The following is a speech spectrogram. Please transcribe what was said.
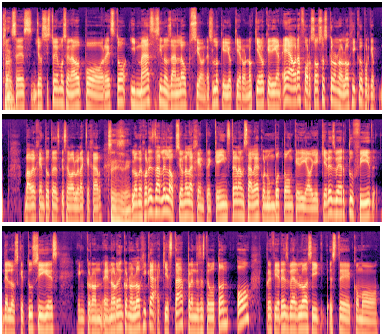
Entonces, yo sí estoy emocionado por esto y más si nos dan la opción. Eso es lo que yo quiero. No quiero que digan, eh, ahora forzoso es cronológico porque va a haber gente otra vez que se va a volver a quejar. Sí, sí. Lo mejor es darle la opción a la gente, que Instagram salga con un botón que diga, oye, ¿quieres ver tu feed de los que tú sigues? En, en, orden cronológica, aquí está, prendes este botón, o prefieres verlo así, este, como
